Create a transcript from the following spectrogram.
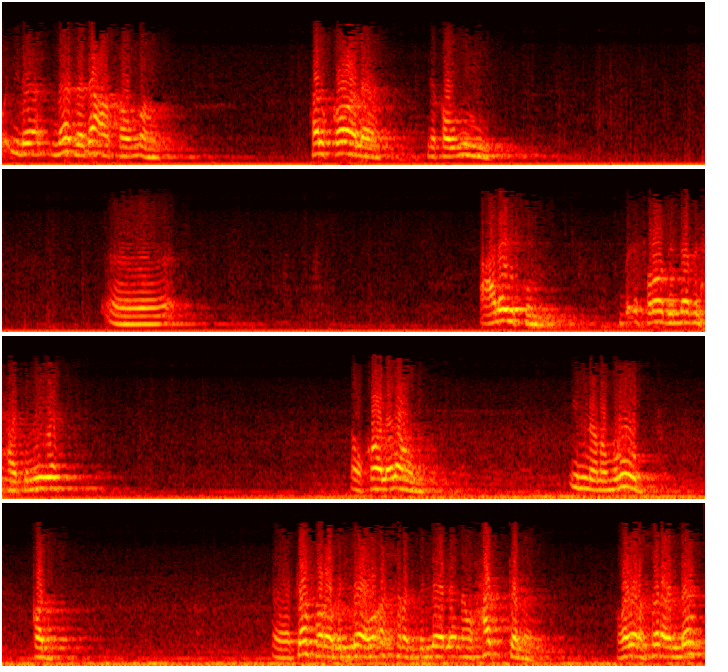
وإلى ماذا دعا قومه؟ هل قال لقومه آه، عليكم بإفراد الله بالحاكمية أو قال لهم إن نمرود قد آه، كفر بالله وأشرك بالله لأنه حكم غير شرع الله.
